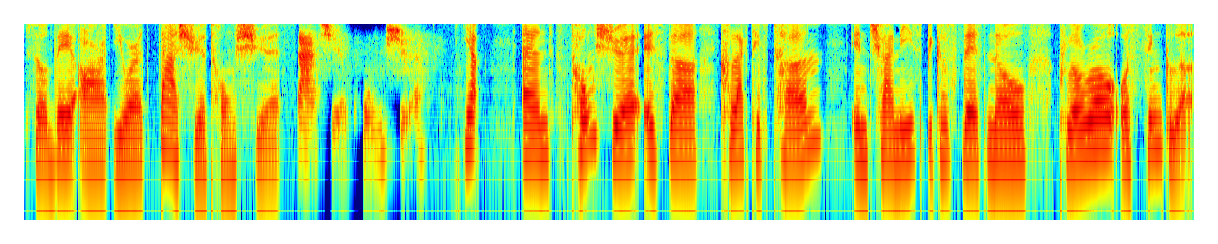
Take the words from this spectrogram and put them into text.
So they are your 大学同学.大学同学. Yep. And 同学 is the collective term in Chinese because there's no plural or singular.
